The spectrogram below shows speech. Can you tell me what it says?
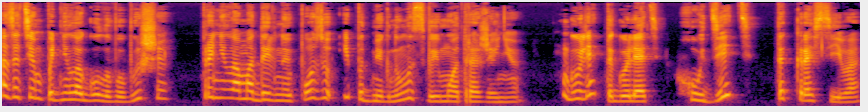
А затем подняла голову выше, приняла модельную позу и подмигнула своему отражению. Гулять-то гулять, худеть – так красиво.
